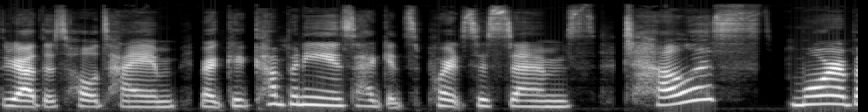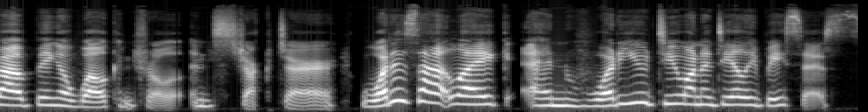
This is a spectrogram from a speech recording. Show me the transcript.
throughout this whole time, were good companies, had good support systems. Tell us more about being a well control instructor. What is that like, and what do you do on a daily basis?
